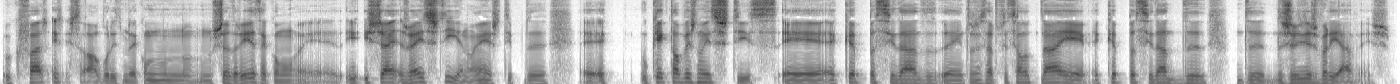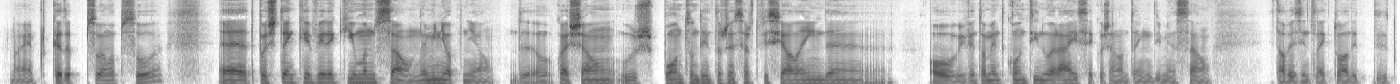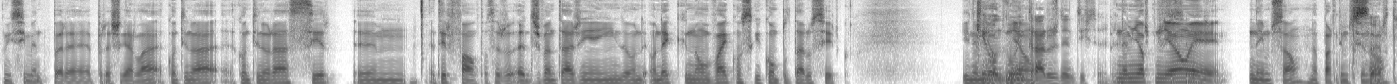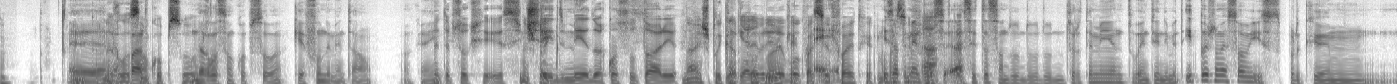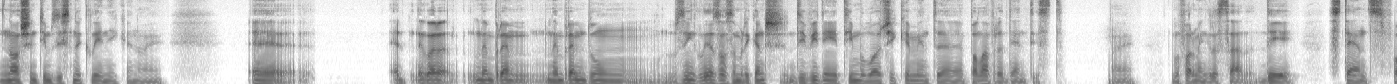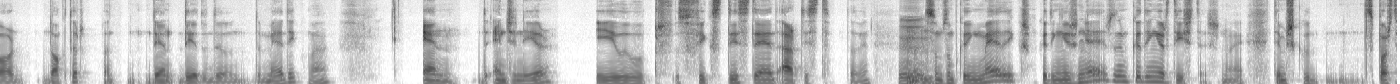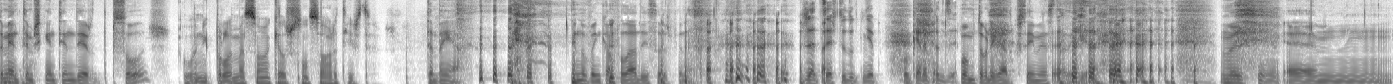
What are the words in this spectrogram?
O que faz, este algoritmo é como no, no xadrez, é como. É, isto já, já existia, não é? Este tipo de. é- é- o que é que talvez não existisse? É a capacidade, a inteligência artificial o que dá é a capacidade de, de, de gerir as variáveis, não é? Porque cada pessoa é uma pessoa. Uh, depois tem que haver aqui uma noção, na minha opinião, de quais são os pontos onde a inteligência artificial ainda, ou eventualmente continuará, isso é que eu já não tenho dimensão talvez intelectual e de conhecimento para, para chegar lá, continuará, continuará a ser hum, a ter falta, ou seja, a desvantagem ainda, onde, onde é que não vai conseguir completar o circo. E na Que é minha onde vão opinião, entrar os dentistas. não é? na minha opinião é na emoção, na parte emocional, Certo. eh, na, na relação parte- com a pessoa. na relação com a pessoa, que é fundamental. ok? Portanto, a pessoa que chega cheia explica- de medo ao consultório. Não, é explicar Não quer tudo, abrir não é? a o que é que vai ser É, feito, o que é que não Exatamente, ser ace- a aceitação do, do, do- tratamento, o entendimento. E depois não é só isso, porque hum, nós sentimos isso na clínica, não é? Eh, agora, lembrei-me lembrei de um. Os ingleses ou os americanos dividem etimologicamente a palavra dentist, é? De uma forma engraçada. D stands for doctor, portanto, D de, de, de médico, é? N de engineer e o sufixo dist é artist, a ver? Hum. Somos um bocadinho médicos, um bocadinho engenheiros e um bocadinho artistas, não é? Temos que, supostamente, temos que entender de pessoas, O único problema são aqueles que são só artistas. Também há. Eu não venho cá falar disso hoje. Já disseste tudo o que, tinha, o que era para dizer. Bom, muito obrigado, gostei imenso de estar aqui. Mas sim, ehm,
